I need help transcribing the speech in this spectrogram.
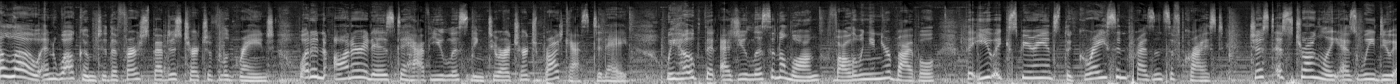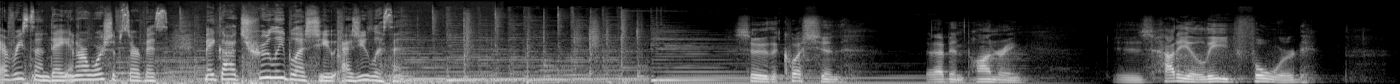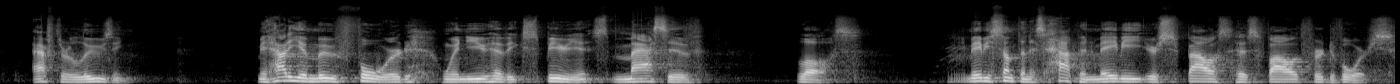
Hello, and welcome to the First Baptist Church of LaGrange. What an honor it is to have you listening to our church broadcast today. We hope that as you listen along, following in your Bible, that you experience the grace and presence of Christ just as strongly as we do every Sunday in our worship service. May God truly bless you as you listen. So, the question that I've been pondering is how do you lead forward after losing? I mean, how do you move forward when you have experienced massive loss? Maybe something has happened. Maybe your spouse has filed for divorce.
